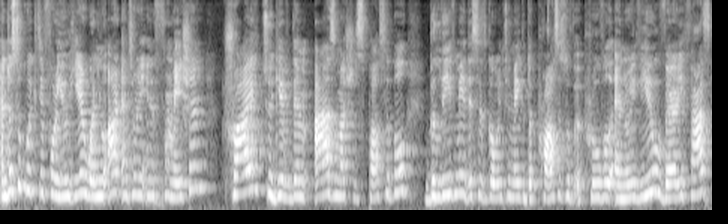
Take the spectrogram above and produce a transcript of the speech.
And just a quick tip for you here, when you are entering information, try to give them as much as possible. Believe me, this is going to make the process of approval and review very fast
